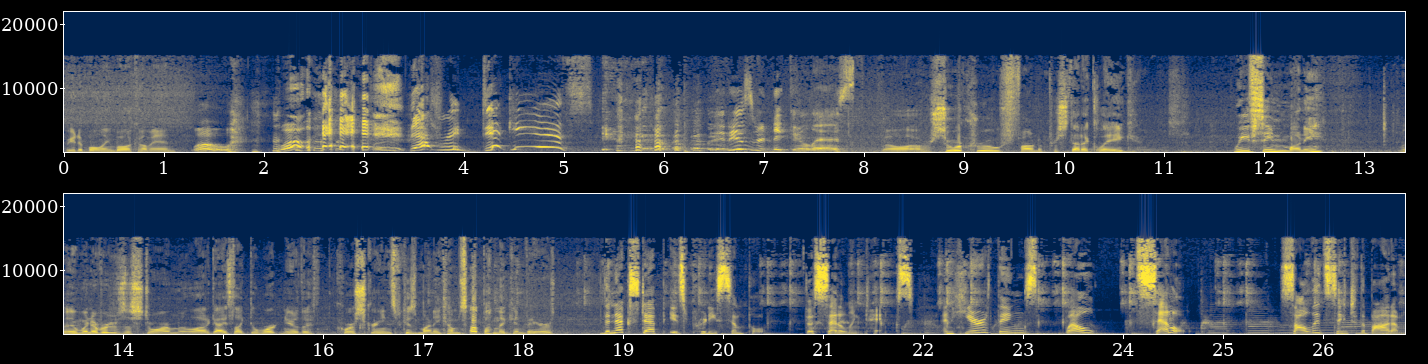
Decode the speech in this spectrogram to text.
We had a bowling ball come in. Whoa. Whoa! That's ridiculous! it is ridiculous. Well, our sewer crew found a prosthetic leg. We've seen money. Whenever there's a storm, a lot of guys like to work near the coarse screens because money comes up on the conveyors. The next step is pretty simple the settling tanks. And here things, well, settle. Solids sink to the bottom,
